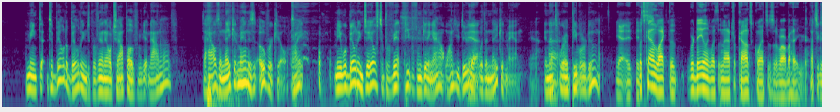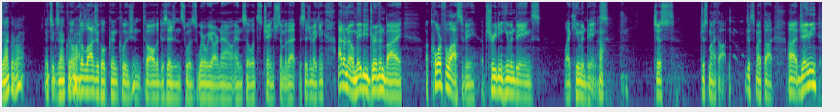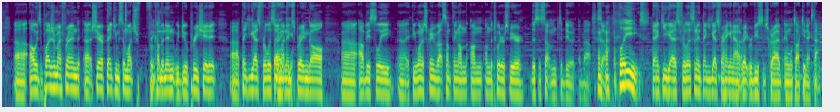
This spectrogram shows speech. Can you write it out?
I mean, to, to build a building to prevent El Chapo from getting out of, to house a naked man is an overkill, right? I mean, we're building jails to prevent people from getting out. Why do you do Yeah. that with a naked man? Yeah. And that's uh, where people are doing it. Yeah, it, it's, It's kind of like the we're dealing with the natural consequences of our behavior. That's exactly right. That's exactly the, right. the logical conclusion to all the decisions was where we are now, and so let's change some of that decision making. I don't know, maybe driven by a core philosophy of treating human beings like human beings. Just, just my thought. Just my thought. Uh, Jamie, uh, always a pleasure, my friend. Uh, Sheriff, thank you so much for coming in. We do appreciate it. Uh, thank you guys for listening. Thank my name's you. Braden Gall. Uh, obviously, uh, if you want to scream about something on, on on the Twitter sphere, this is something to do it about. So. Please. Thank you guys for listening. Thank you guys for hanging out. Rate, review, subscribe, and we'll talk to you next time.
